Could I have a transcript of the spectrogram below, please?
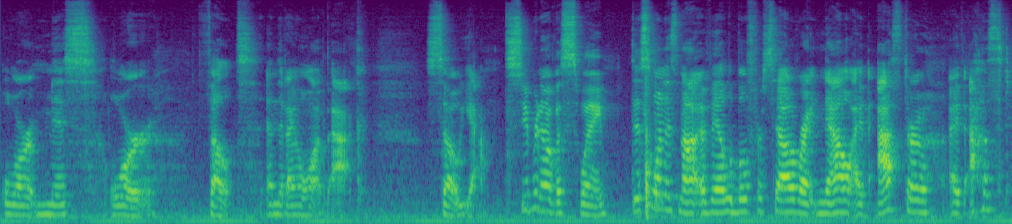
or miss or felt and that I want back. So yeah, Supernova Sway. This one is not available for sale right now. I've asked her, I've asked,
